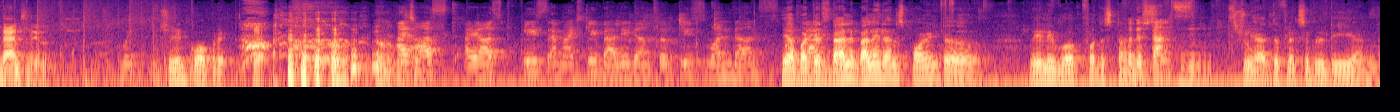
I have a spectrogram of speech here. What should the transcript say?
డాన్స్ లేదు point really work for the stunt the flexibility and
